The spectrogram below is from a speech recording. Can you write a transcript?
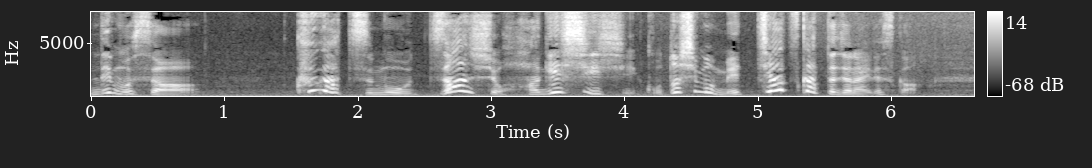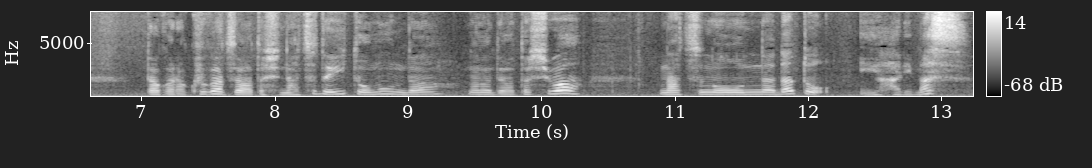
でもさ9月もう残暑激しいし今年もめっちゃ暑かったじゃないですか。だから9月は私夏でいいと思うんだ。なので私は夏の女だと言い張ります。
